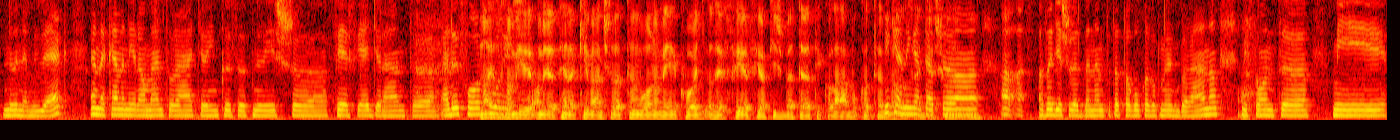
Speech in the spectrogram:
nőneműek, ennek ellenére a mentorátjaink között nő és férfi egyaránt előfordul. Na ez az, ami, amire tényleg kíváncsi lettem volna még, hogy azért férfiak is beteltik a lábukat ebben Igen, az igen, tehát az egyesületben nem, tehát a tagok azok nőkből állnak, ah. viszont mi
